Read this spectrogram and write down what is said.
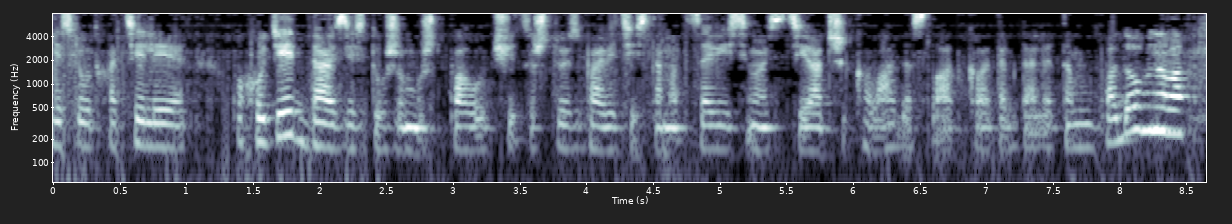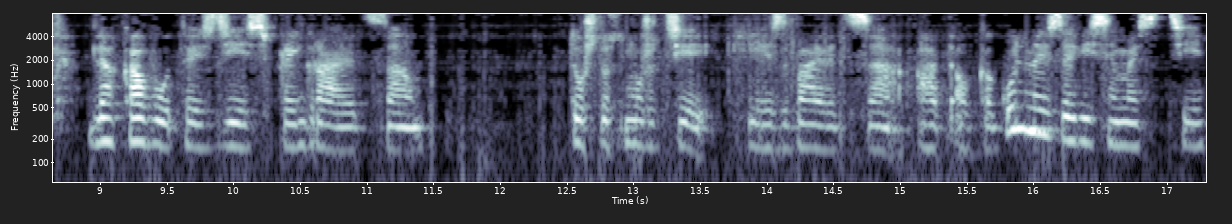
если вот хотели Похудеть, да, здесь тоже может получиться, что избавитесь там от зависимости от шоколада, сладкого и так далее, тому подобного. Для кого-то здесь проиграется то, что сможете избавиться от алкогольной зависимости,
